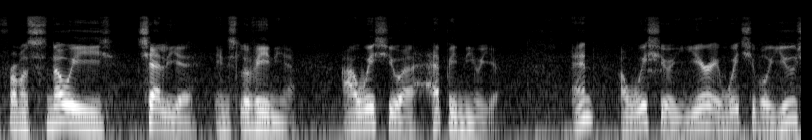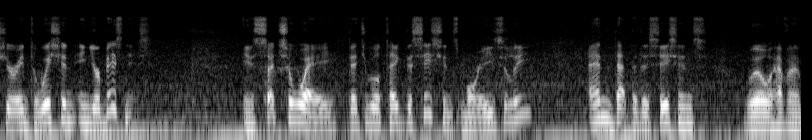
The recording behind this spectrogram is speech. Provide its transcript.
from a snowy Celje in Slovenia, I wish you a happy new year. And I wish you a year in which you will use your intuition in your business in such a way that you will take decisions more easily and that the decisions will have a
